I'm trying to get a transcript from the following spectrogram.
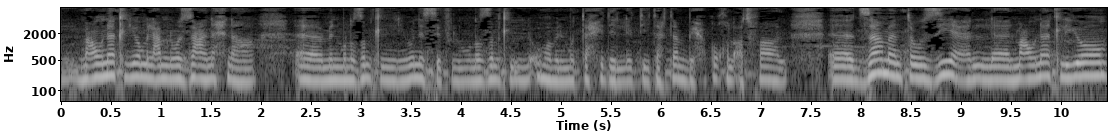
المعونات اليوم اللي عم نوزعها نحن آه، من منظمة اليونيسف منظمة الأمم المتحدة التي تهتم بحقوق الأطفال. آه، تزامن توزيع المعونات اليوم.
